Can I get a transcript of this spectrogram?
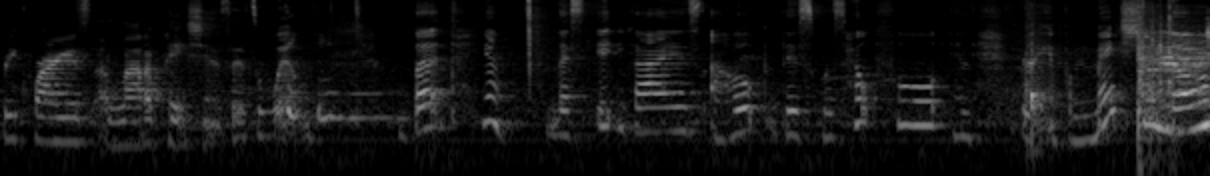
requires a lot of patience as well. But yeah, that's it you guys. I hope this was helpful and very informational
